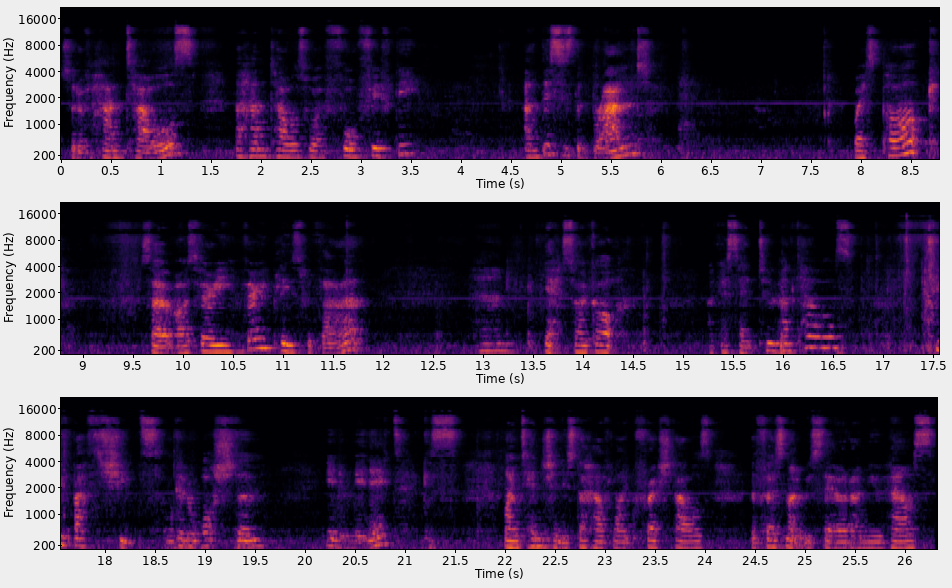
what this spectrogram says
sort of hand towels. The hand towels were 450 and this is the brand West Park. So I was very, very pleased with that. Um, yeah, so I got like I said, two hand towels, two bath sheets. I'm going to wash them in a minute because my intention is to have like fresh towels. The first night we stay at our new house,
